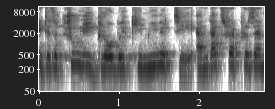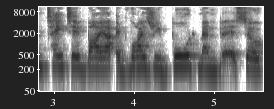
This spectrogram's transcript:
it is a truly global community and that's representative by our advisory board members. So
